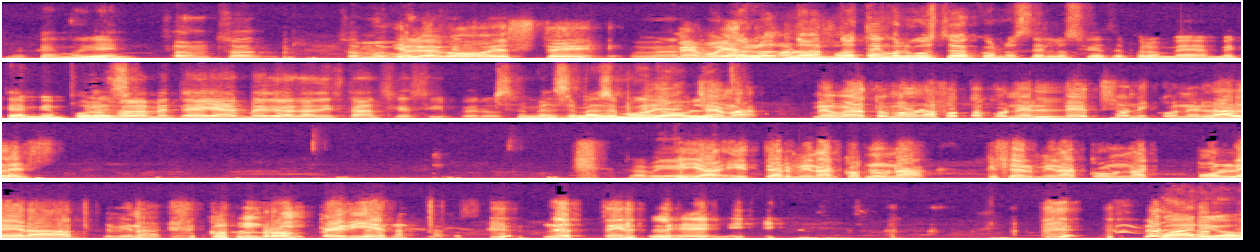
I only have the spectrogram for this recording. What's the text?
Me cae muy bien. Son, son, son muy Y buenos. luego, este, me voy a No, tomar no, una no tengo el gusto de conocerlos, fíjate, pero me, me caen bien por Yo eso. solamente allá en medio de la distancia, sí, pero. Se me, se me hace muy Oye, noble. Chema, me voy a tomar una foto con el Edson y con el Alex. Está bien. Y, ya, y termina con una que termina con una polera, ¿ah? termina con un rompevientos de Otiley. Wario,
